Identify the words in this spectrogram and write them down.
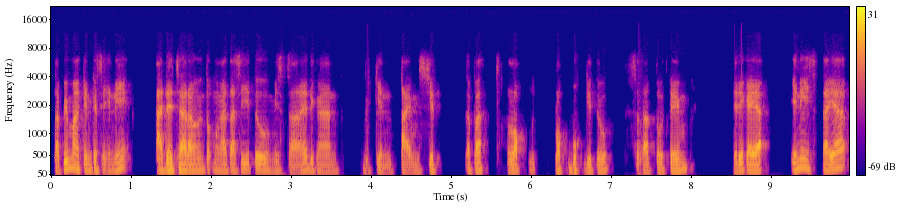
Tapi makin ke sini ada cara untuk mengatasi itu, misalnya dengan bikin timesheet apa log logbook gitu satu tim. Jadi kayak ini saya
